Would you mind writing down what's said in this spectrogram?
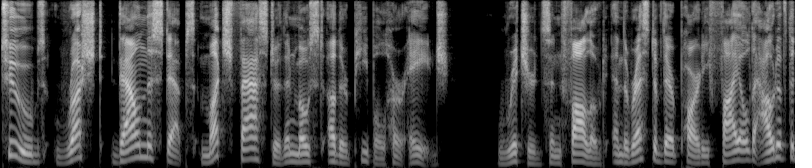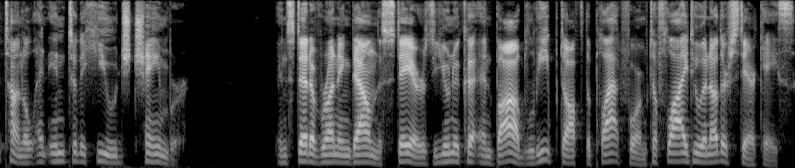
Tubes rushed down the steps much faster than most other people her age. Richardson followed, and the rest of their party filed out of the tunnel and into the huge chamber. Instead of running down the stairs, Unica and Bob leaped off the platform to fly to another staircase.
